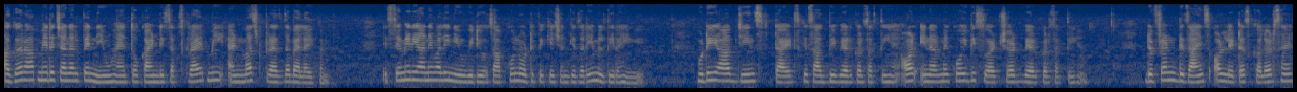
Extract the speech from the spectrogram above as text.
अगर आप मेरे चैनल पे न्यू हैं तो kindly subscribe me and must press the bell icon इससे मेरी आने वाली न्यू वीडियोस आपको नोटिफिकेशन के ज़रिए मिलती रहेंगी। हुडी आप जीन्स टाइट्स के साथ भी वेयर कर सकती हैं और इनर में कोई भी स्वेट शर्ट वेयर कर सकती हैं। डिफरेंट डिज़ाइंस और लेटेस्ट कलर्स हैं।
